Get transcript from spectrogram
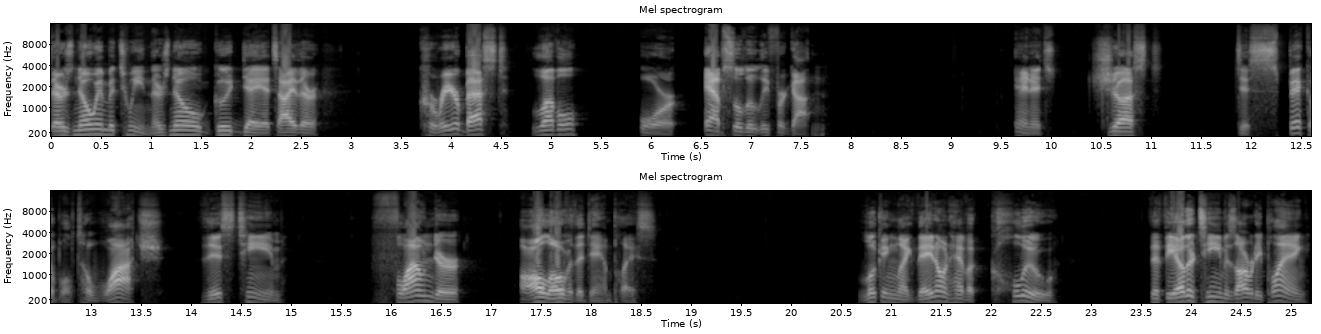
There's no in between. There's no good day. It's either career best level or absolutely forgotten. And it's just despicable to watch this team flounder all over the damn place. Looking like they don't have a clue that the other team is already playing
